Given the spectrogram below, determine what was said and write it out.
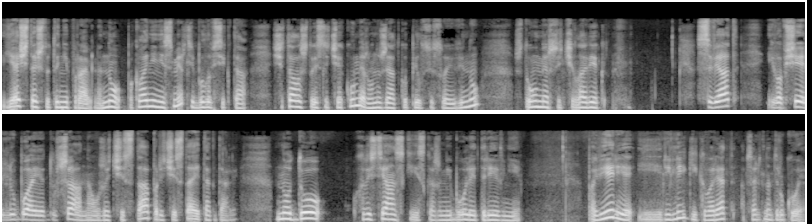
я считаю, что это неправильно. Но поклонение смерти было всегда. Считалось, что если человек умер, он уже откупил всю свою вину, что умерший человек свят, и вообще любая душа, она уже чиста, причиста и так далее. Но до христианские, скажем, и более древние поверья и религии говорят абсолютно другое.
